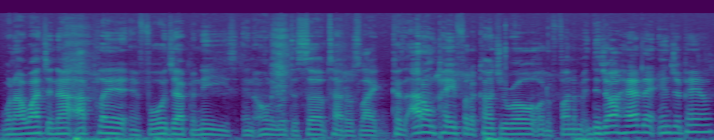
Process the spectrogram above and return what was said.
When I watch it now, I play it in full Japanese and only with the subtitles. Like, cause I don't pay for the Crunchyroll or the Funimation. Did y'all have that in Japan?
